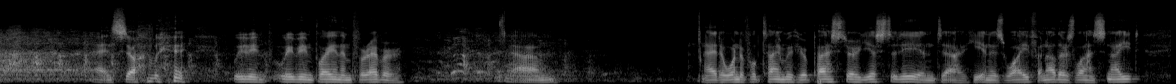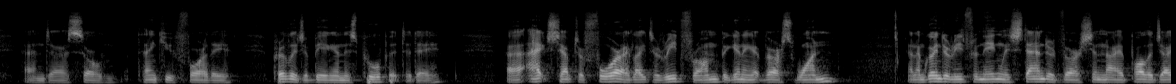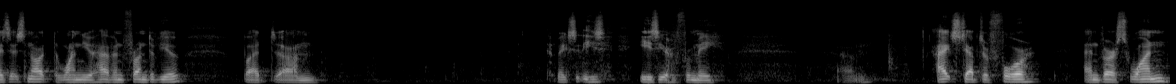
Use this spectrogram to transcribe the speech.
and so we've, been, we've been playing them forever. Um, I had a wonderful time with your pastor yesterday, and uh, he and his wife and others last night. And uh, so, thank you for the privilege of being in this pulpit today. Uh, Acts chapter 4, I'd like to read from, beginning at verse 1. And I'm going to read from the English Standard Version. I apologize, it's not the one you have in front of you, but um, it makes it easy, easier for me. Um, Acts chapter 4 and verse 1.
